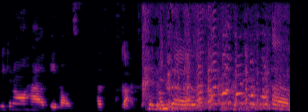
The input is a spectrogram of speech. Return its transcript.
We can all have eight balls God. And so, um,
